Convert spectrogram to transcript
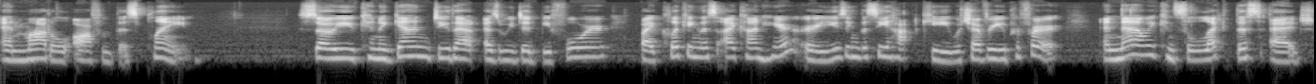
and model off of this plane. So you can again do that as we did before by clicking this icon here or using the C hotkey, whichever you prefer. And now we can select this edge.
